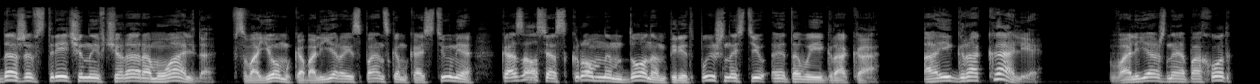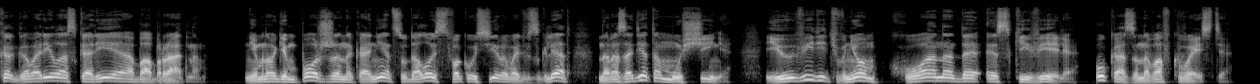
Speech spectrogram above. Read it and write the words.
Даже встреченный вчера Рамуальдо в своем кабальеро-испанском костюме казался скромным доном перед пышностью этого игрока. А игрока ли? Вальяжная походка говорила скорее об обратном. Немногим позже, наконец, удалось сфокусировать взгляд на разодетом мужчине и увидеть в нем Хуана де Эскивеля, указанного в квесте.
